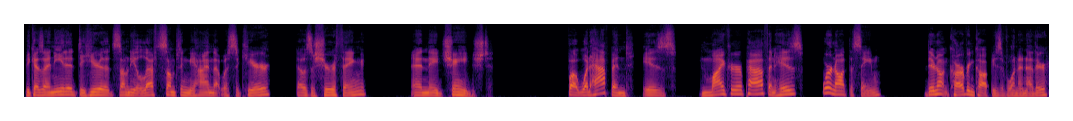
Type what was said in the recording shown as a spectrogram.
because I needed to hear that somebody left something behind that was secure, that was a sure thing, and they changed. But what happened is my career path and his were not the same. They're not carbon copies of one another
